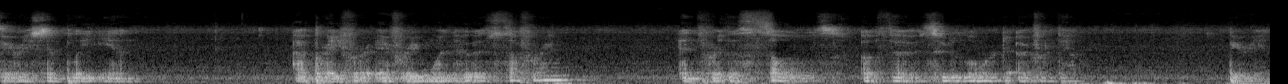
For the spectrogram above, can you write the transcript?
very simply in pray for everyone who is suffering and for the souls of those who lord over them. Period.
